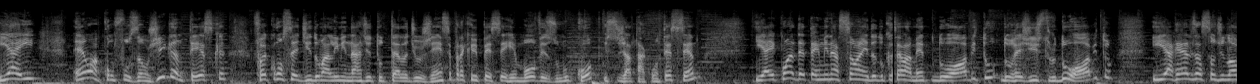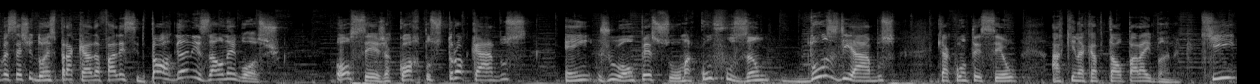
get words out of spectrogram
E aí, é uma confusão gigantesca. Foi concedida uma liminar de tutela de urgência para que o IPC remova exuma o corpo, isso já está acontecendo. E aí, com a determinação ainda do cancelamento do óbito, do registro do óbito e a realização de novas certidões para cada falecido, para organizar o negócio. Ou seja, corpos trocados em João Pessoa. Uma confusão dos diabos que aconteceu aqui na capital paraibana. Que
